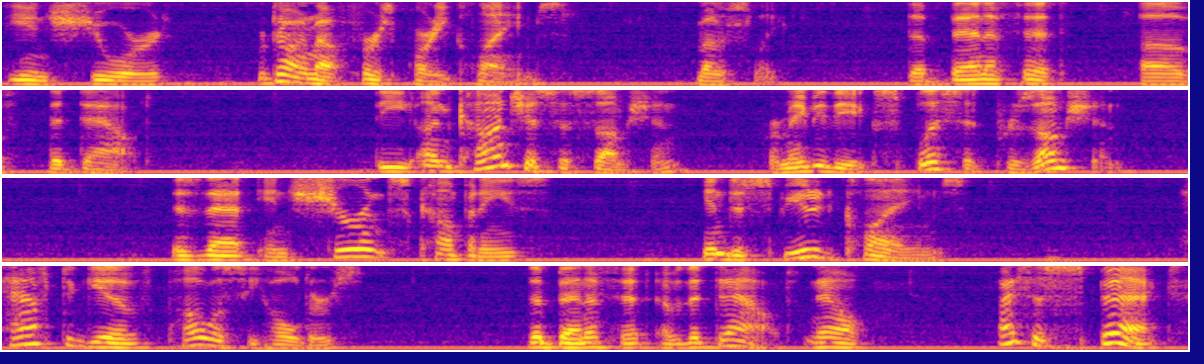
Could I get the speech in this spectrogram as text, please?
the insured, we're talking about first party claims mostly, the benefit of the doubt. The unconscious assumption, or maybe the explicit presumption, is that insurance companies in disputed claims have to give policyholders the benefit of the doubt. Now, I suspect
